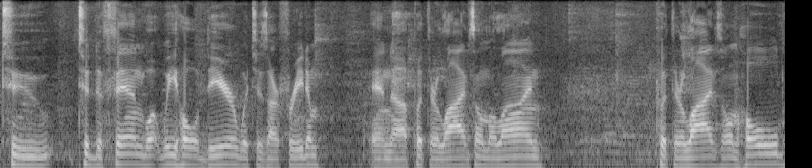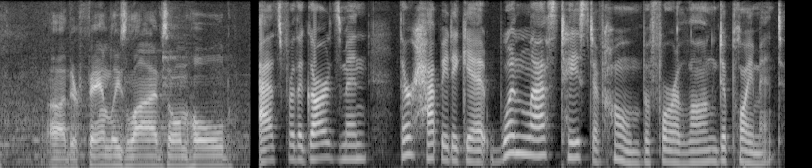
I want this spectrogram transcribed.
to to defend what we hold dear, which is our freedom, and uh, put their lives on the line, put their lives on hold, uh, their families' lives on hold. As for the guardsmen, they're happy to get one last taste of home before a long deployment.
